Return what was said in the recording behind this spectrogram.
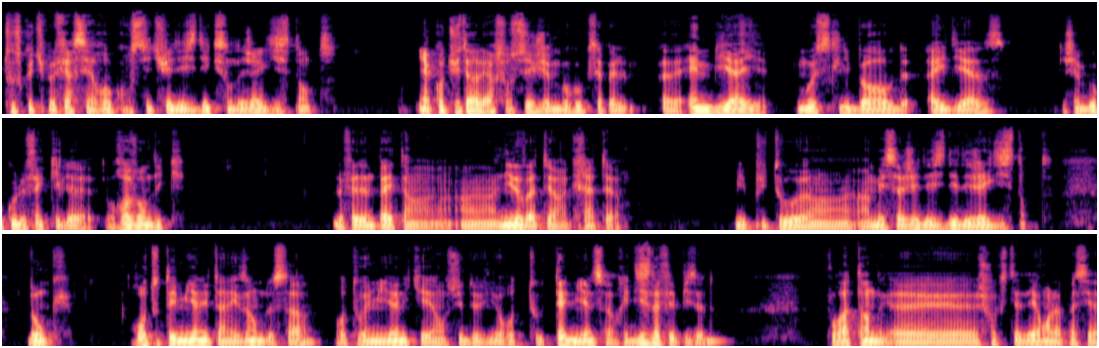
tout ce que tu peux faire, c'est reconstituer des idées qui sont déjà existantes. Il y a un compte Twitter d'ailleurs sur ce sujet que j'aime beaucoup qui s'appelle euh, MBI, Mostly Borrowed Ideas. J'aime beaucoup le fait qu'il euh, revendique le fait de ne pas être un, innovateur, un créateur, mais plutôt un, messager des idées déjà existantes. Donc, Road to 10 Million est un exemple de ça. Road to 1 Million qui est ensuite devenu Road to 10 Million. Ça a pris 19 épisodes pour atteindre, euh, je crois que c'était d'ailleurs, on l'a passé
